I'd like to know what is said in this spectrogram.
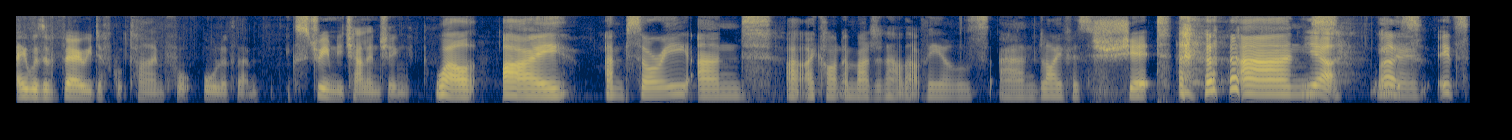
It was a very difficult time for all of them, extremely challenging. Well, I am sorry and I, I can't imagine how that feels. And life is shit. and Yeah. you Well, know, it's, it's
